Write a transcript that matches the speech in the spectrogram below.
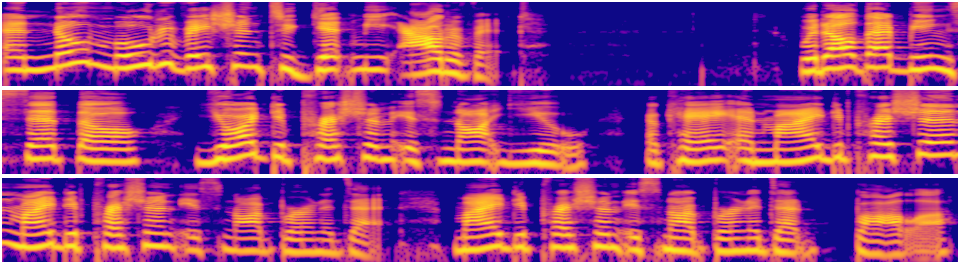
and no motivation to get me out of it. With all that being said, though, your depression is not you. Okay. And my depression, my depression is not Bernadette. My depression is not Bernadette Bala.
